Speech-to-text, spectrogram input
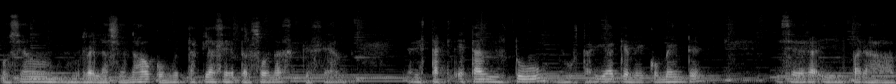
o se han relacionado con esta clase de personas que sean esta, esta virtud, me gustaría que me comenten y, para,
